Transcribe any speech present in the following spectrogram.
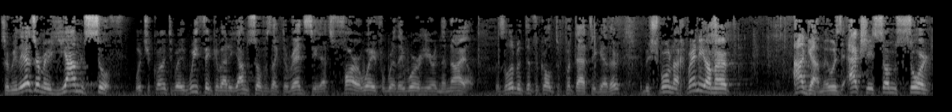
So Omer Yam Suf, which according to the way we think about it, Yam Suf is like the Red Sea. That's far away from where they were here in the Nile. It's a little bit difficult to put that together. Agam. It was actually some sort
